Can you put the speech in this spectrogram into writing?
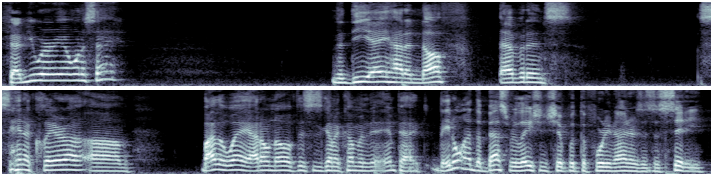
February, I want to say. The DA had enough evidence Santa Clara. Um, by the way, I don't know if this is going to come into impact. They don't have the best relationship with the 49ers as a city.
